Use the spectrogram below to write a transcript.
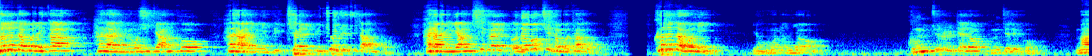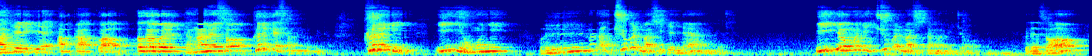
그러다 보니까 하나님이 오시지 않고 하나님이 빛을 비춰주지도 않고 하나님 양식을 얻어먹지도 못하고 그러다 보니 영혼은요 굶주릴 대로 굶주리고 마귀에게 압박과 억압을 당하면서 그렇게 사는 겁니다. 그러니 이 영혼이 얼마나 죽을 맛이겠냐 하는 거죠. 이 영혼이 죽을 맛이단 말이죠. 그래서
